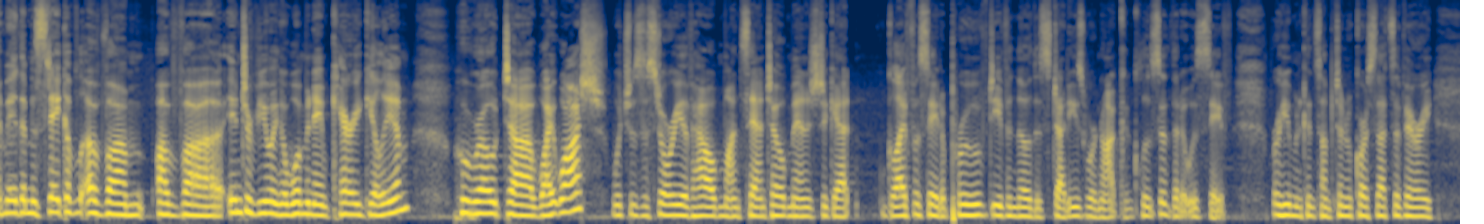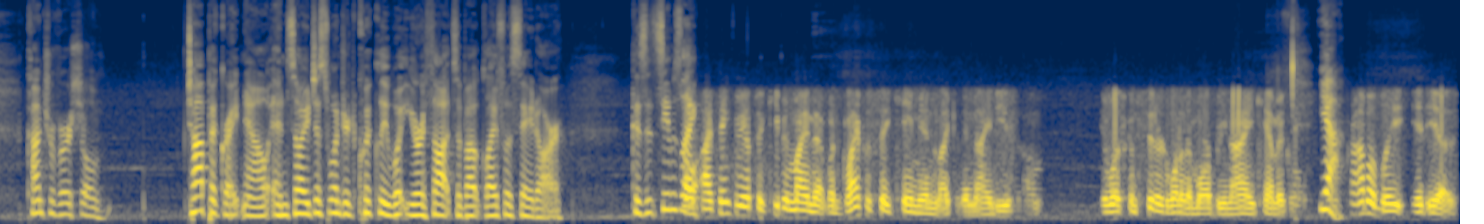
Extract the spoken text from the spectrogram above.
I made the mistake of of um, of uh, interviewing a woman named Carey Gillam, who wrote uh, Whitewash, which was a story of how Monsanto managed to get glyphosate approved, even though the studies were not conclusive that it was safe for human consumption. Of course, that's a very controversial topic right now, and so I just wondered quickly what your thoughts about glyphosate are, because it seems like well, I think we have to keep in mind that when glyphosate came in, like in the 90s, um, it was considered one of the more benign chemicals. Yeah. Probably it is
